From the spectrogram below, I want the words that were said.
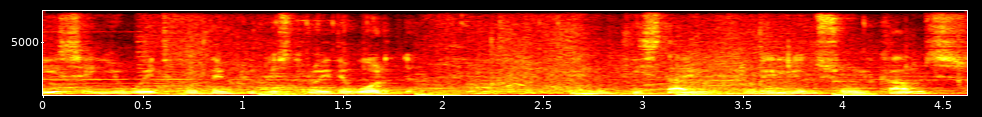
this and you wait for them to destroy the world. And this time Aurelion Sol comes,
